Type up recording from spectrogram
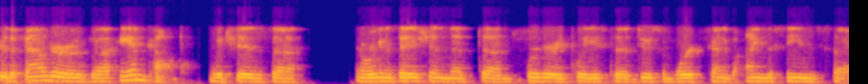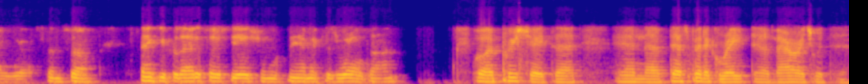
you're the founder of uh, AmComp, which is uh, an organization that um, we're very pleased to do some work kind of behind the scenes uh, with. And so, thank you for that association with NAMIC as well, Don. Well, I appreciate that. And uh, that's been a great uh, marriage with uh,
